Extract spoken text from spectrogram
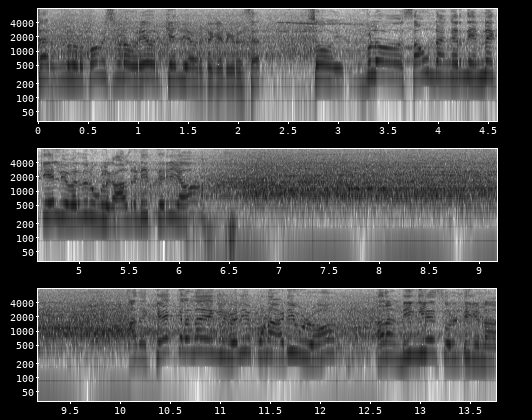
sir உங்களோட பெர்மிஷனோட ஒரே ஒரு கேள்வி அவர்கிட்ட கேட்டுக்கிறேன் சார் ஸோ இவ்வளோ சவுண்ட் அங்கேருந்து என்ன கேள்வி வருதுன்னு உங்களுக்கு ஆல்ரெடி தெரியும். அதை கேட்கலன்னா எங்களுக்கு வெளியே போனால் அடி விழும். அதனால் நீங்களே சொல்லிட்டீங்கண்ணா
